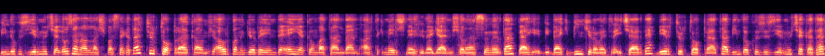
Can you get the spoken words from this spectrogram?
1923'e Lozan Anlaşması'na kadar Türk toprağı kalmış. Avrupa'nın göbeğinde en yakın vatandan artık Meriç Nehri'ne gelmiş olan sınırdan belki belki bin kilometre içeride yerde bir Türk toprağı. Ta 1923'e kadar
